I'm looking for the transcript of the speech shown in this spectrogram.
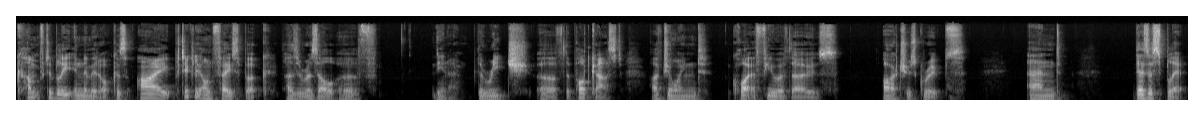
comfortably in the middle because I, particularly on Facebook, as a result of you know the reach of the podcast, I've joined quite a few of those archers groups, and there's a split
